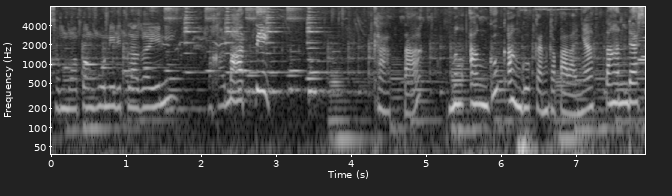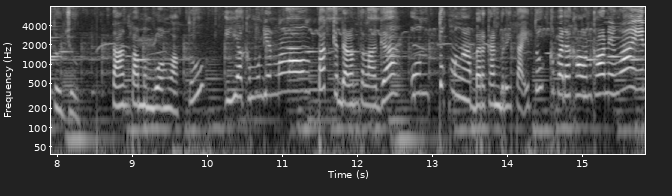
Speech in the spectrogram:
Semua penghuni di telaga ini bakal mati. Katak mengangguk-anggukkan kepalanya tanda setuju. Tanpa membuang waktu, ia kemudian melompat ke dalam telaga untuk mengabarkan berita itu kepada kawan-kawan yang lain.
